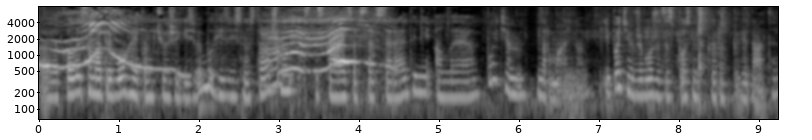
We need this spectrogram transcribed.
Е, Коли сама тривога і там чуєш якісь вибухи, звісно, страшно, стискається все всередині, але потім нормально. І потім вже можу це з посмішкою розповідати.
